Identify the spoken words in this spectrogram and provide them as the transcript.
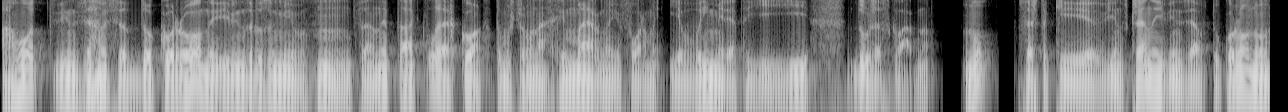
А от він взявся до корони, і він зрозумів, хм, це не так легко, тому що вона химерної форми, і виміряти її дуже складно. Ну, все ж таки він вчений, він взяв ту корону,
